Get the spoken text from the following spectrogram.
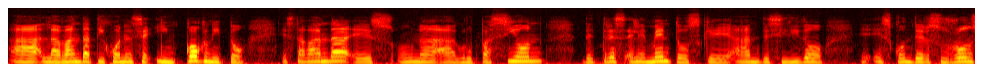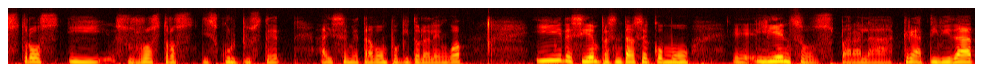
a la banda tijuanense Incógnito. Esta banda es una agrupación de tres elementos que han decidido eh, esconder sus rostros y sus rostros, disculpe usted, ahí se me traba un poquito la lengua, y deciden presentarse como eh, lienzos para la creatividad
